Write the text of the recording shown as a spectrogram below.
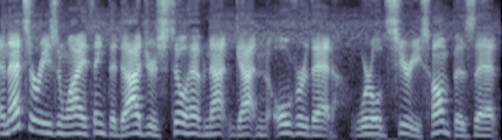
and that's a reason why I think the Dodgers still have not gotten over that World Series hump. Is that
